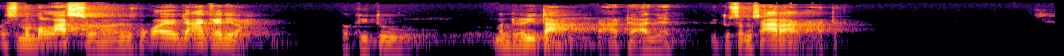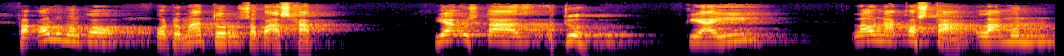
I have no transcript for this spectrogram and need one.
Wis memelas pokoknya jangan ini lah begitu menderita keadaannya. Itu sengsara keadaan. Fakalu mongko podo matur sapa ashab. Ya ustaz duh kiai launa kosta lamun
